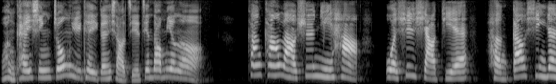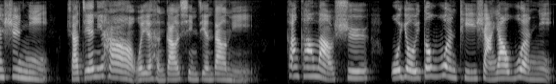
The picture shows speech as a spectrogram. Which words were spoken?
我很开心，终于可以跟小杰见到面了。康康老师你好，我是小杰，很高兴认识你。小杰你好，我也很高兴见到你。康康老师，我有一个问题想要问你。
